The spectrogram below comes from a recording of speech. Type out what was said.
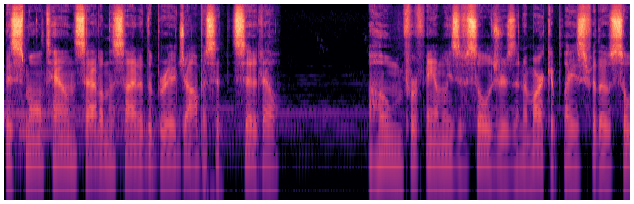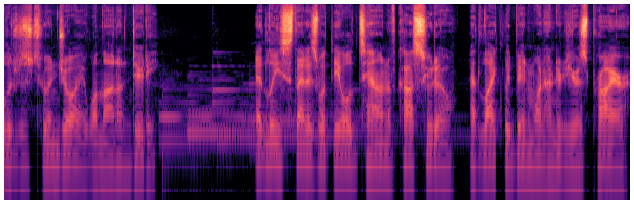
This small town sat on the side of the bridge opposite the citadel, a home for families of soldiers and a marketplace for those soldiers to enjoy while not on duty. At least that is what the old town of Kasuto had likely been 100 years prior.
